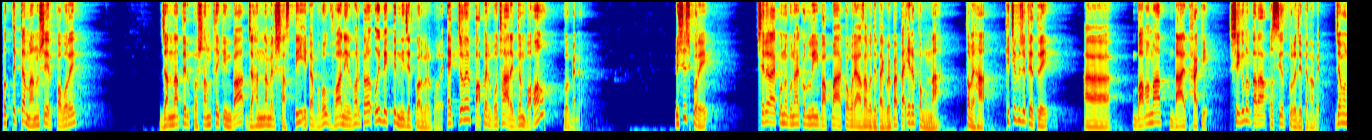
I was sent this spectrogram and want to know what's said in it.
প্রত্যেকটা মানুষের কবরে জান্নাতের প্রশান্তি কিংবা জাহান্নামের শাস্তি, এটা বহু ভয় নির্ভর করে ওই ব্যক্তির নিজের কর্মের উপরে। একজনের পাপের বোঝা আরেকজন বহন করবে না। বিশেষ করে ছেলেরা কোনো গুণা করলেই বাপমা কবরে আজাব হতে থাকবে, ব্যাপারটা এরকম না। তবে হ্যাঁ কিছু কিছু ক্ষেত্রে বাবা মা দায় থাকে, সেগুলো তারা ওসিয়ত করে যেতে হবে। যেমন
